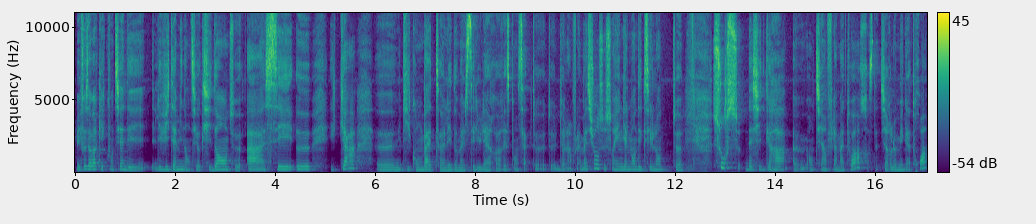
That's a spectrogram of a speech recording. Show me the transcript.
Mais il faut savoir qu'ils contiennent des, les vitamines antioxydantes A, C, E et K euh, qui combattent les dommages cellulaires responsables de, l'inflammation. Ce sont également d'excellentes sources d'acides gras euh, anti-inflammatoires, c'est-à-dire l'oméga 3,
